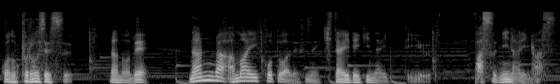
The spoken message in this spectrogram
このプロセスなので、何ら甘いことはですね、期待できないっていうパスになります。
